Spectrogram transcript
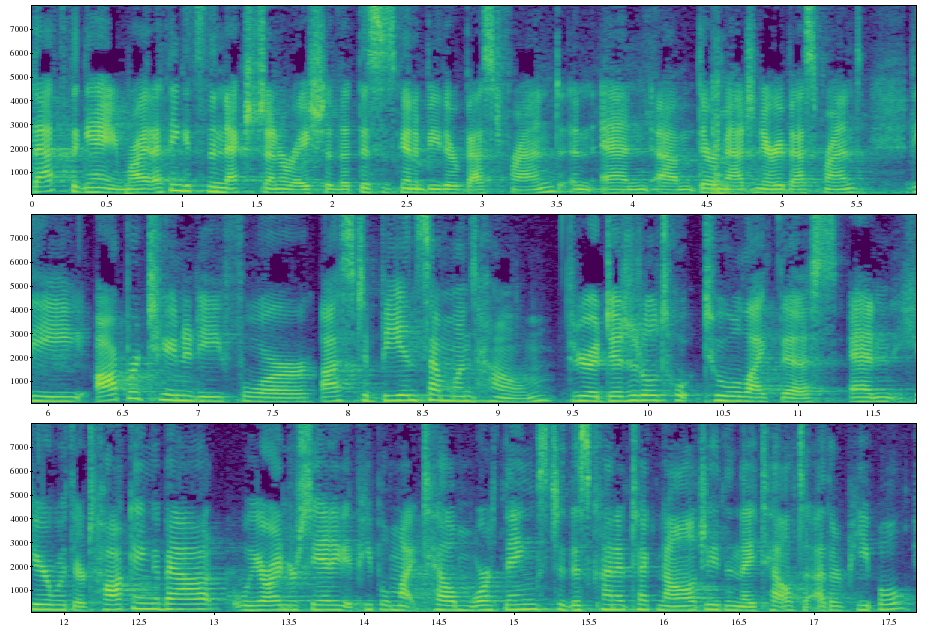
that's the game, right? I think it's the next generation that this is going to be their best friend and and um, their imaginary best friend. The opportunity for us to be in someone's home through a digital tool like this and hear what they're talking about. We are understanding that people might tell more things to this kind of technology than they tell to other people.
